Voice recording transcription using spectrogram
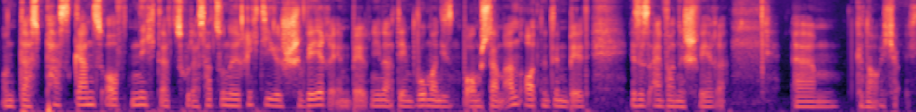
Und das passt ganz oft nicht dazu. Das hat so eine richtige Schwere im Bild. Und je nachdem, wo man diesen Baumstamm anordnet im Bild, ist es einfach eine Schwere. Ähm, genau, ich, ich,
